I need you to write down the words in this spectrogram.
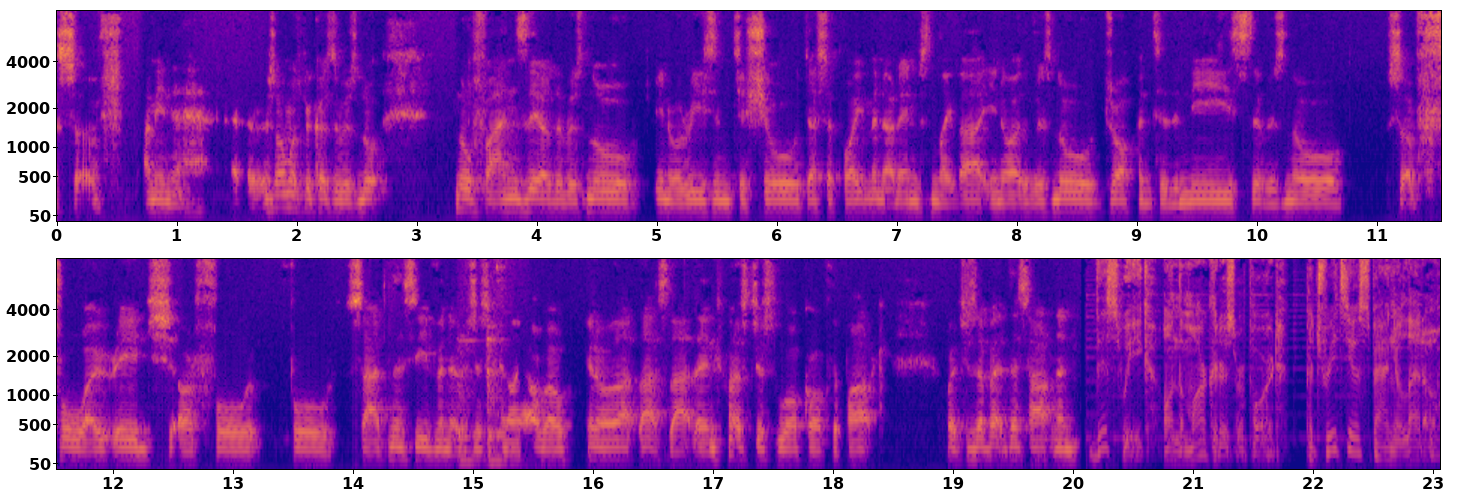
sort of, I mean, it was almost because there was no no fans there. There was no you know reason to show disappointment or anything like that. You know, there was no dropping to the knees. There was no sort of full outrage or full full sadness. Even it was just kind of like, oh well, you know that that's that. Then let's just walk off the park which is a bit disheartening. This week on the Marketers Report, Patrizio Spagnoletto,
